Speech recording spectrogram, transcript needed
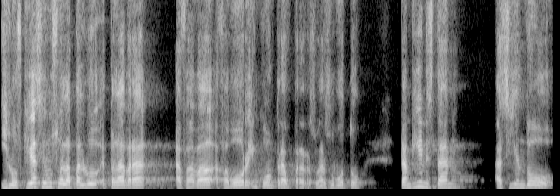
Y los que hacen uso de la palabra a favor, a favor, en contra o para razonar su voto, también están haciendo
